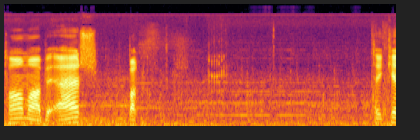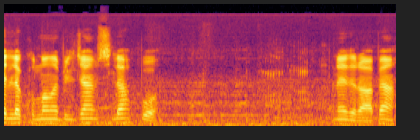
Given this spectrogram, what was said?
Tamam abi eğer bak tek elle kullanabileceğim silah bu. Nedir abi ha?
